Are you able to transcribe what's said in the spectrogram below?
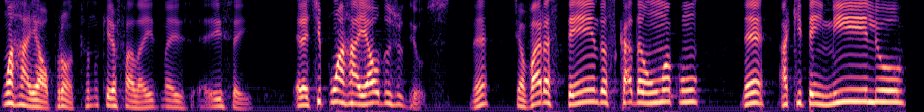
um arraial, pronto, eu não queria falar isso, mas é isso aí. Era tipo um arraial dos judeus. Né? Tinha várias tendas, cada uma com. Né? Aqui tem milho,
